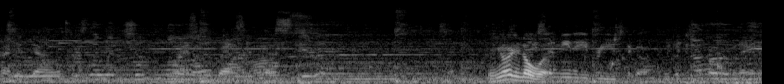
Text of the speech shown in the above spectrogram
kind of down. Nice grassy you already know what. Me and Avery used to go. We could just go over there. You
